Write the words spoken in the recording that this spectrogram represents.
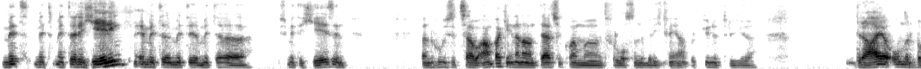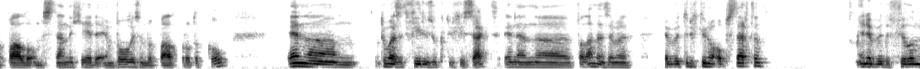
met, met, met de regering en met, met, met, met de dus met de G's van hoe ze het zouden aanpakken. En dan aan een tijdje kwam uh, het verlossende bericht van ja, we kunnen terug uh, draaien onder bepaalde omstandigheden en volgens een bepaald protocol. En uh, toen was het virus ook teruggezakt. En dan, uh, voilà, dan zijn we, hebben we terug kunnen opstarten. En hebben we de film,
